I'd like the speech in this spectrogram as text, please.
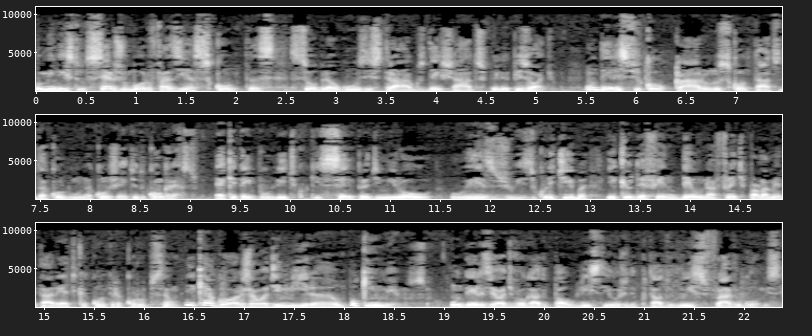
o ministro Sérgio Moro fazia as contas sobre alguns estragos deixados pelo episódio. Um deles ficou claro nos contatos da coluna com gente do Congresso. É que tem político que sempre admirou o ex-juiz de Curitiba e que o defendeu na Frente Parlamentar Ética contra a Corrupção, e que agora já o admira um pouquinho menos. Um deles é o advogado paulista e hoje deputado Luiz Flávio Gomes.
